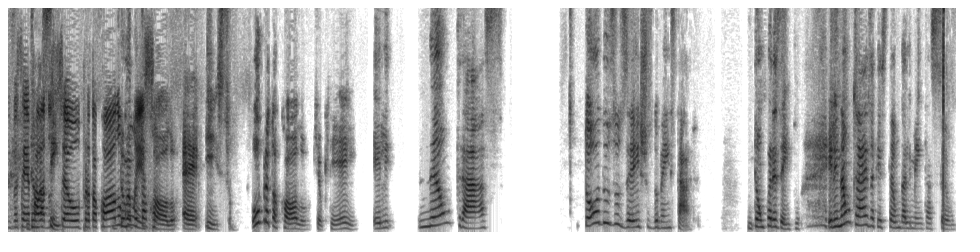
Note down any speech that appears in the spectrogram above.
E você ia Então, falar assim, do seu protocolo do meu isso. protocolo, é isso. O protocolo que eu criei, ele não traz todos os eixos do bem-estar. Então, por exemplo, ele não traz a questão da alimentação,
